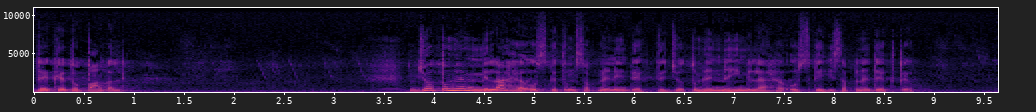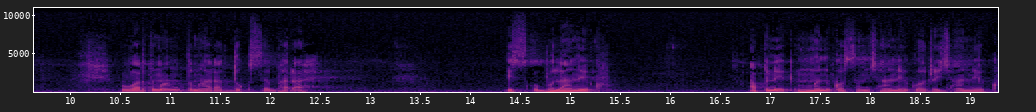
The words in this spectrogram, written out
देखे तो पागल है। जो तुम्हें मिला है उसके तुम सपने नहीं देखते। जो तुम्हें नहीं मिला है उसके ही सपने देखते हो। वर्तमान तुम्हारा दुख से भरा है। इसको भुलाने को, अपने मन को समझाने को, रिझाने को,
